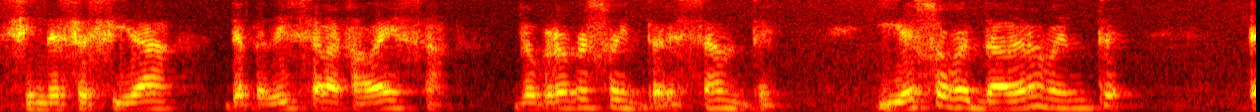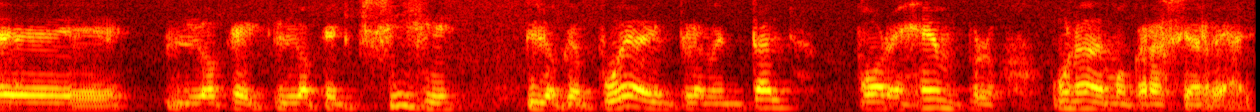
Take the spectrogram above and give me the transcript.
sin necesidad de pedirse la cabeza, yo creo que eso es interesante. Y eso verdaderamente eh, lo, que, lo que exige y lo que puede implementar, por ejemplo, una democracia real,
